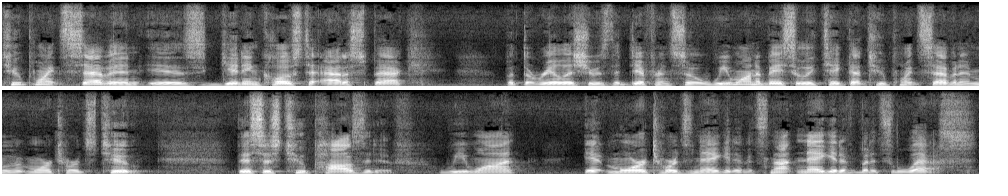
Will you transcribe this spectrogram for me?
2.7 is getting close to out of spec, but the real issue is the difference. So we want to basically take that 2.7 and move it more towards 2. This is too positive. We want it more towards negative. It's not negative, but it's less.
